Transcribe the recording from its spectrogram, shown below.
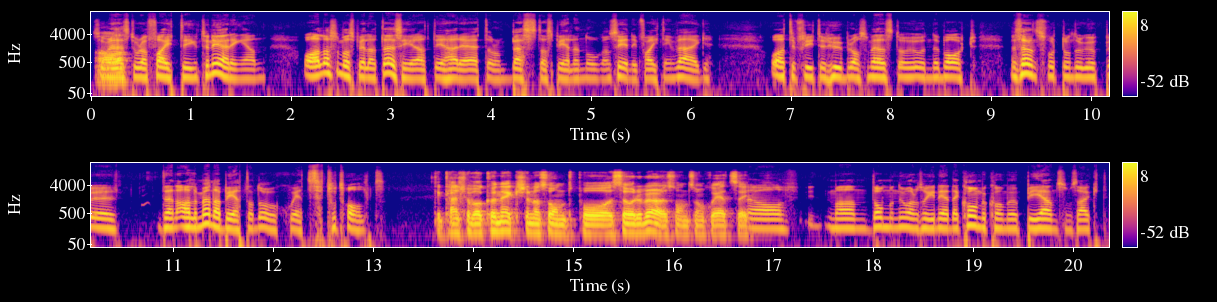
Som Ja. är den här stora fighting-turneringen. Och alla som har spelat där säger att det här är ett av de bästa spelen någonsin i fightingväg. Och att det flyter hur bra som helst och är underbart. Men sen så fort de drog upp eh, den allmänna betan då sket sig totalt. Det kanske var connection och sånt på servrar och sånt som sket sig. Ja, man, de, nu har de tagit ner den kommer komma upp igen som sagt.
